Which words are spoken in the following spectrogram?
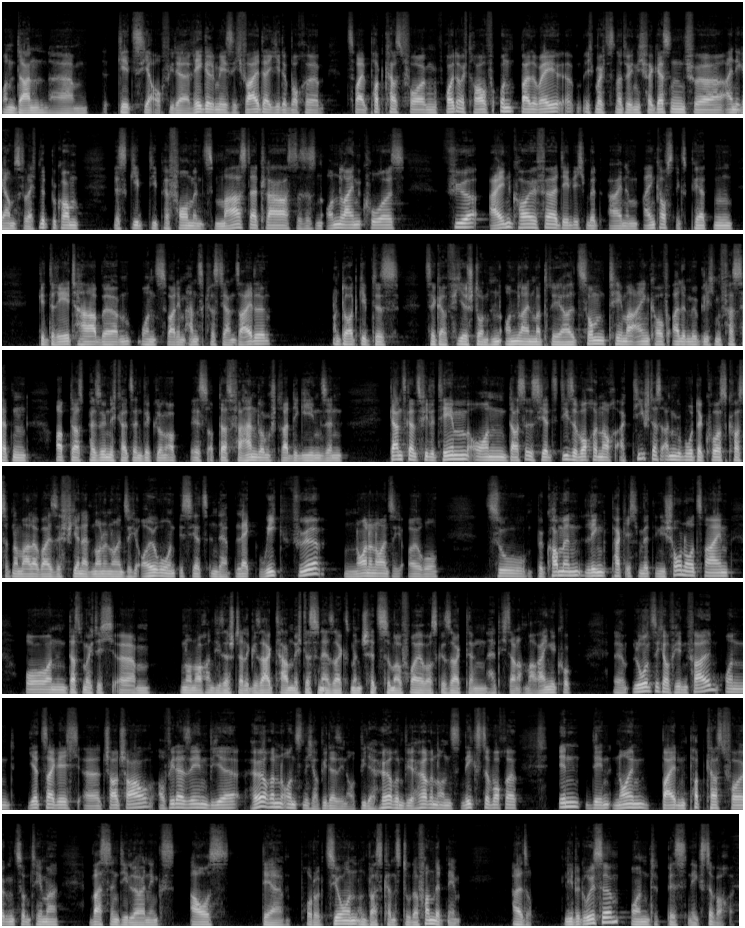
Und dann ähm, geht's hier auch wieder regelmäßig weiter. Jede Woche zwei Podcast-Folgen. Freut euch drauf. Und by the way, äh, ich möchte es natürlich nicht vergessen, für einige haben es vielleicht mitbekommen. Es gibt die Performance Masterclass. Das ist ein Online-Kurs für Einkäufer, den ich mit einem Einkaufsexperten gedreht habe, und zwar dem Hans-Christian Seidel. Und dort gibt es circa vier Stunden Online-Material zum Thema Einkauf, alle möglichen Facetten, ob das Persönlichkeitsentwicklung ob ist, ob das Verhandlungsstrategien sind, ganz, ganz viele Themen und das ist jetzt diese Woche noch aktiv, das Angebot. Der Kurs kostet normalerweise 499 Euro und ist jetzt in der Black Week für 99 Euro zu bekommen. Link packe ich mit in die Show Notes rein und das möchte ich ähm, nur noch an dieser Stelle gesagt haben. Nicht, dass du sagst, Mensch, hättest du mal vorher was gesagt, dann hätte ich da noch mal reingeguckt. Äh, lohnt sich auf jeden Fall. Und jetzt sage ich äh, ciao, ciao, auf Wiedersehen. Wir hören uns, nicht auf Wiedersehen, auf Wiederhören. Wir hören uns nächste Woche in den neuen beiden Podcast-Folgen zum Thema, was sind die Learnings aus der Produktion und was kannst du davon mitnehmen. Also, liebe Grüße und bis nächste Woche.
